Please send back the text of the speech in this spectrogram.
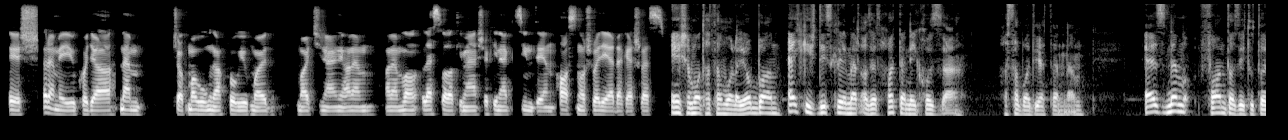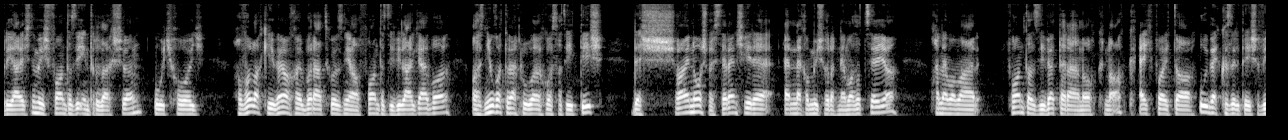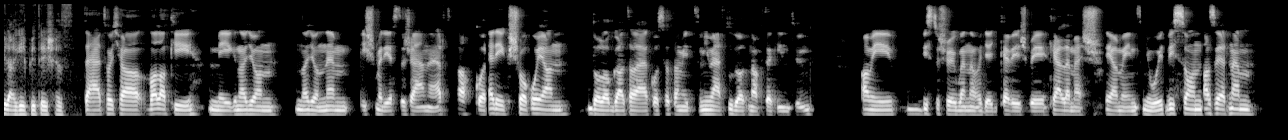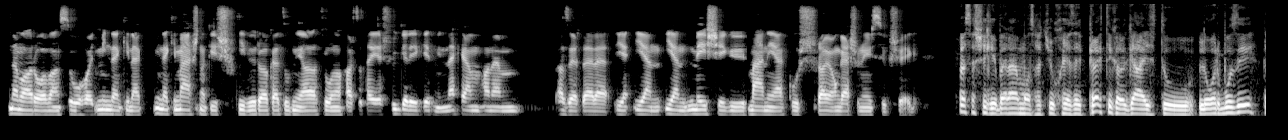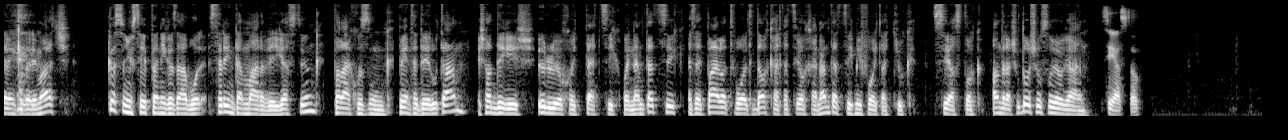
és reméljük, hogy a nem csak magunknak fogjuk majd majd csinálni, hanem, hanem van, lesz valaki más, akinek szintén hasznos vagy érdekes lesz. Én sem mondhatom volna jobban. Egy kis disclaimer azért hadd tennék hozzá, ha szabad ilyet tennem. Ez nem fantasy tutorial, és nem is fantasy introduction, úgyhogy ha valaki meg akar barátkozni a fantasy világával, az nyugodtan megpróbálkozhat itt is, de sajnos, vagy szerencsére ennek a műsornak nem az a célja, hanem a már fantazi veteránoknak egyfajta új megközelítés a világépítéshez. Tehát, hogyha valaki még nagyon, nagyon nem ismeri ezt a zsánert, akkor elég sok olyan dologgal találkozhat, amit mi már tudatnak tekintünk ami biztos vagyok benne, hogy egy kevésbé kellemes élményt nyújt. Viszont azért nem, nem arról van szó, hogy mindenkinek, mindenki másnak is kívülről kell tudni a trónokharca teljes függelékét, mint nekem, hanem azért erre ilyen, ilyen mélységű mániákus rajongáson is szükség. Összességében elmondhatjuk, hogy ez egy Practical Guide to Lorbuzi. Thank you very much. Köszönjük szépen igazából, szerintem már végeztünk, találkozunk péntek délután, és addig is örülök, hogy tetszik vagy nem tetszik. Ez egy pilot volt, de akár tetszik, akár nem tetszik, mi folytatjuk. Sziasztok! András utolsó szójogán. Sziasztok!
